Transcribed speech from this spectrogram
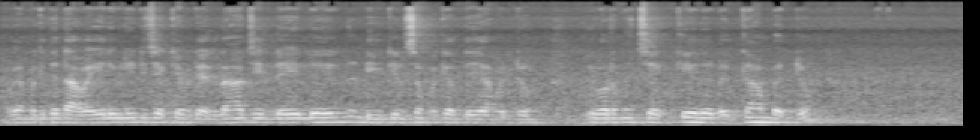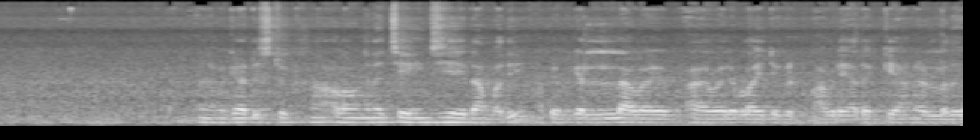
അപ്പോൾ നമുക്ക് ഇതിന്റെ അവൈലബിലിറ്റി ചെക്ക് ചെയ്യാൻ പറ്റും. എല്ലാ ജില്ലയിലും ഡീറ്റെയിൽസ് നമുക്ക് എന്ത് ചെയ്യാൻ പറ്റും? ഇവിടുന്ന് ചെക്ക് ചെയ്ത് എടുക്കാൻ പറ്റും. നമുക്ക് ആ ഡിസ്ട്രിക്ട് അളവ് അങ്ങനെ ചേഞ്ച് ചെയ്താൽ മതി. അപ്പോൾ നമുക്ക് എല്ലാം അവൈലബിൾ ആയിട്ട് കിട്ടും. അവിടെ അതൊക്കെയാണ് ഉള്ളത്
